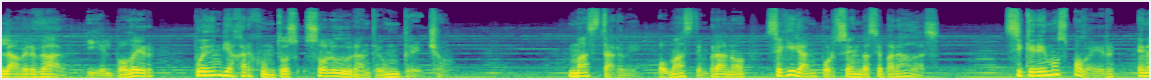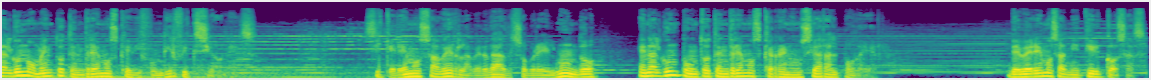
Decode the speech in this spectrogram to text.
La verdad y el poder pueden viajar juntos solo durante un trecho. Más tarde o más temprano seguirán por sendas separadas. Si queremos poder, en algún momento tendremos que difundir ficciones. Si queremos saber la verdad sobre el mundo, en algún punto tendremos que renunciar al poder. Deberemos admitir cosas,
